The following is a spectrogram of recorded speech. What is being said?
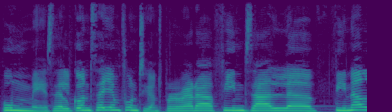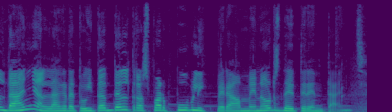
punt més. El Consell en funcions prorrogarà fins al eh, final d'any la gratuïtat del transport públic per a menors de 30 anys.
